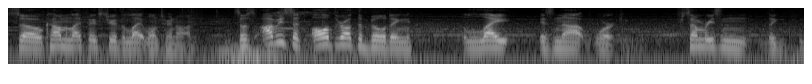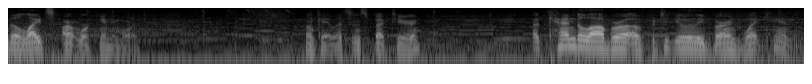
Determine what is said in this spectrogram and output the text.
So, common light fixture, the light won't turn on. So it's obvious that all throughout the building, light is not working. For some reason, the, the lights aren't working anymore. Okay, let's inspect here. A candelabra of particularly burned white candles.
